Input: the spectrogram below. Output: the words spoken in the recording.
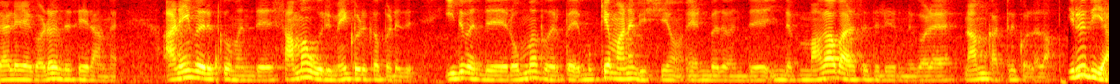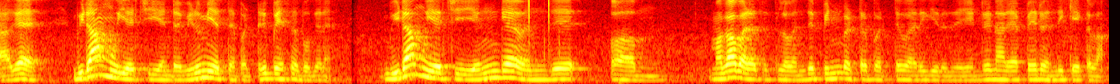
வேலையை கூட வந்து செய்கிறாங்க அனைவருக்கும் வந்து சம உரிமை கொடுக்கப்படுது. இது வந்து ரொம்ப ஒரு முக்கியமான விஷயம் என்பது வந்து இந்த மகாபாரதத்திலிருந்து கூட நாம் கற்றுக்கொள்ளலாம். இறுதியாக விடாமுயற்சி என்ற விழுமியத்தை பற்றி பேச போகிறேன். விடாமுயற்சி எங்கே வந்து மகாபாரதத்தில் வந்து பின்பற்றப்பட்டு வருகிறது என்று நிறைய பேர் வந்து கேட்கலாம்.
